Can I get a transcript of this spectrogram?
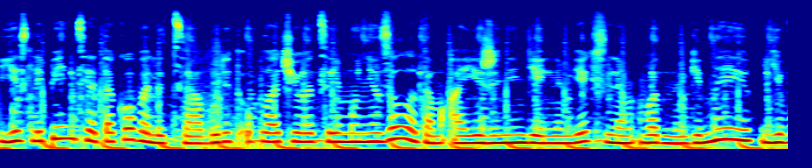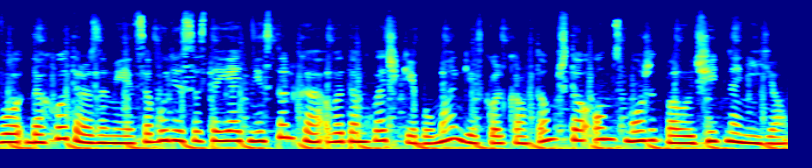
Если пенсия такого лица будет уплачиваться ему не золотом, а еженедельным векселем в одну гинею, его доход, разумеется, будет состоять не столько в этом клочке бумаги, сколько в том, что он сможет получить на нее.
